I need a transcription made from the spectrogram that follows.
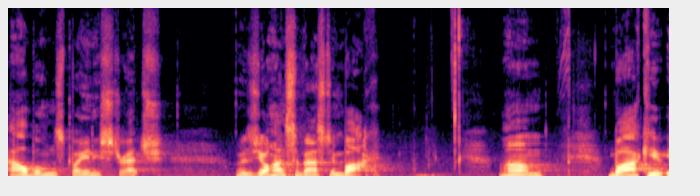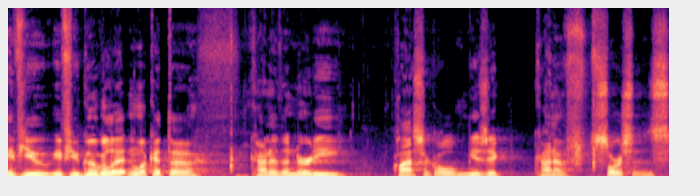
albums by any stretch, was Johann Sebastian Bach. Um, Bach, if you, if you Google it and look at the kind of the nerdy classical music kind of sources,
